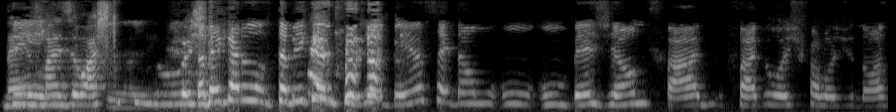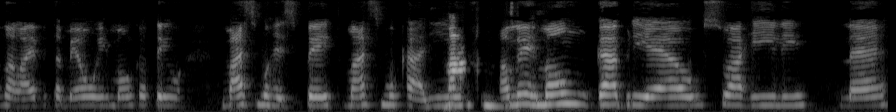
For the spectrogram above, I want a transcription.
Né? Sim, Mas eu acho que hoje. Também quero, também quero pedir a benção e dar um, um, um, beijão no Fábio. O Fábio hoje falou de nós na live também. É um irmão que eu tenho máximo respeito, máximo carinho. Máximo. Ao meu irmão Gabriel Suahili, né?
